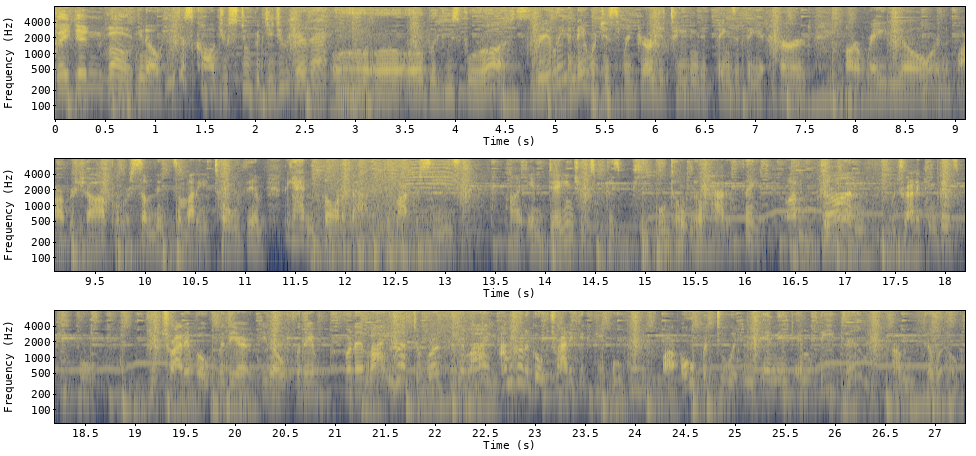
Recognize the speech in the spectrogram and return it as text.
They didn't vote. You know, he just called you stupid. Did you hear that? Uh, uh, uh, but he's for us. Really? And they were just regurgitating the things that they had heard on a radio or in the barbershop or something somebody had told them. They hadn't thought about it. Democracy is uh, in danger because people don't know how to think. I'm done with trying to convince people to try to vote for their, you know, for their for their life. You have to run for your life. I'm gonna go try to get people who are open to it and, and, and lead them. I'm done with hope.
